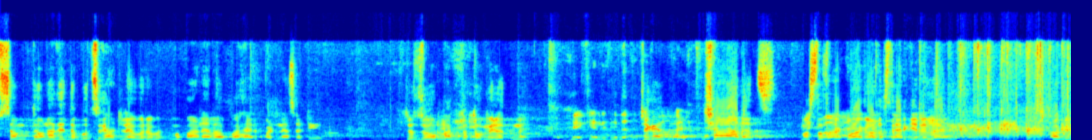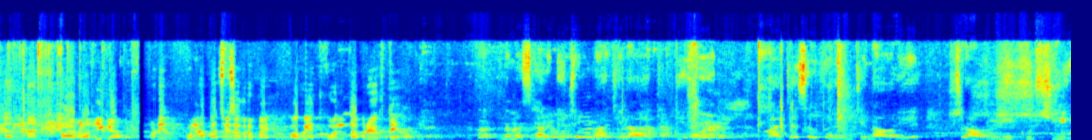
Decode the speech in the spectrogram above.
संपतो ना तिथं बुच घातल्याबरोबर. मग पाण्याला बाहेर पडण्यासाठी जो जोर लागतो तो मिळत नाही. हे ठीक आहे? छानच. मस्त अक्वा गार्डच तयार केलेला आहे. अभिनंदन बाळ राधिका पुढील पुन्हा पाचवीचा ग्रुप आहे. पाहूयात कोणता प्रयोग ते. नमस्कार टीचर माझे नाव माझ्या सहकार्यांचे नाव आहे श्रावणी खुशी.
